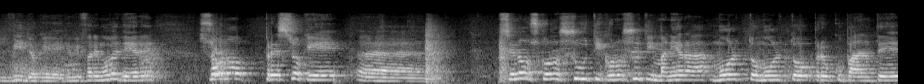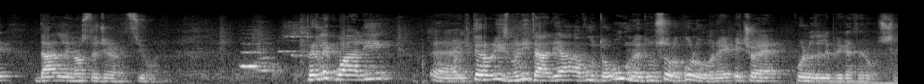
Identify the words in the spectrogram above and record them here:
il video che, che vi faremo vedere, sono pressoché... Eh, se non sconosciuti, conosciuti in maniera molto molto preoccupante dalle nostre generazioni, per le quali eh, il terrorismo in Italia ha avuto uno ed un solo colore, e cioè quello delle Brigate Rosse.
